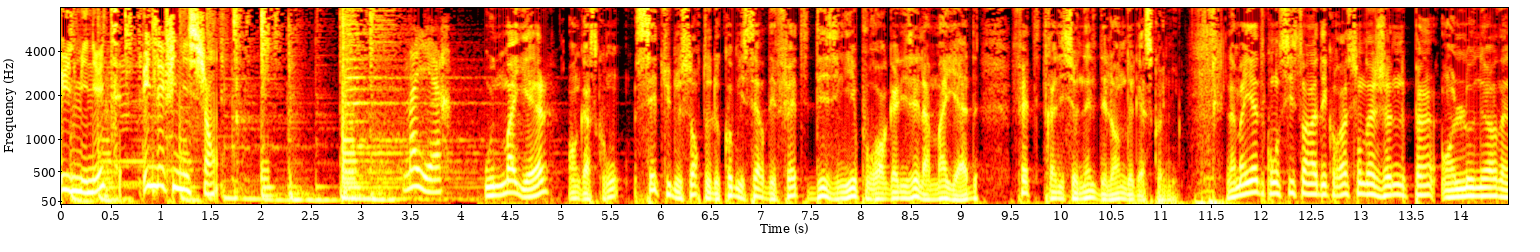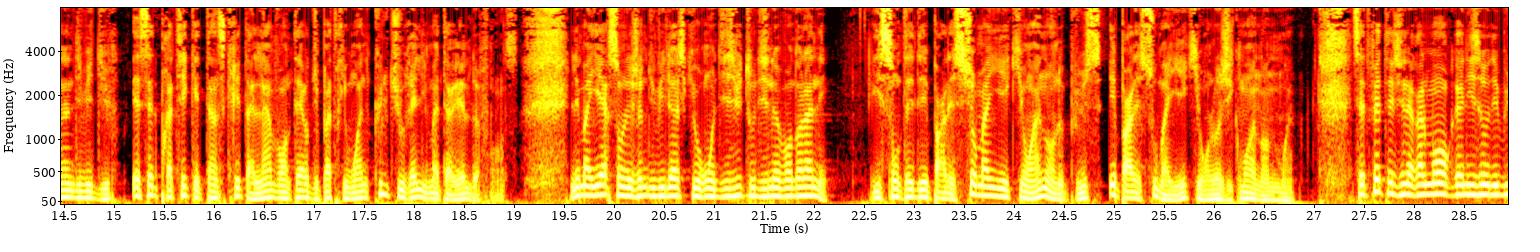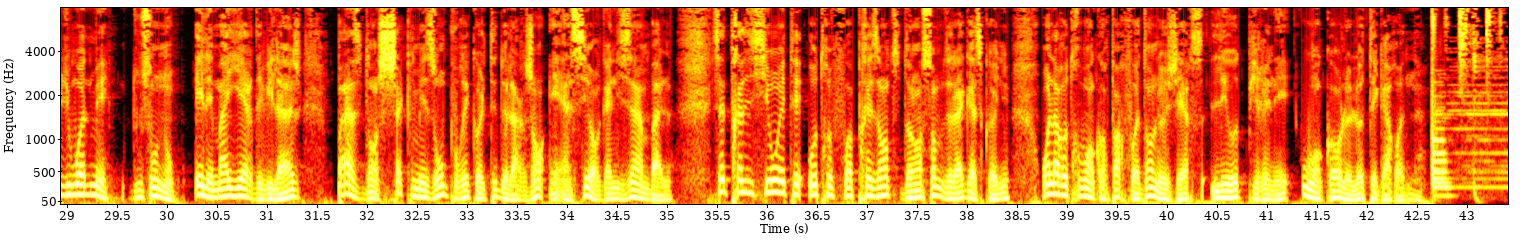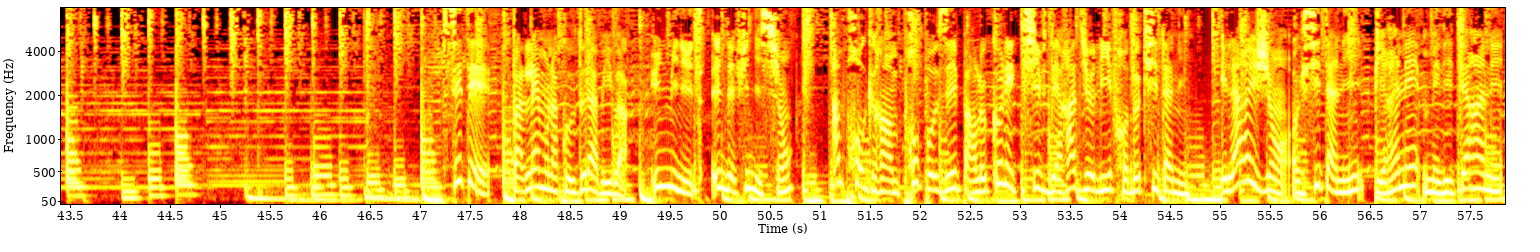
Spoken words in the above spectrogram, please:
Une minute, une définition. Maillère. Une maillère, en gascon, c'est une sorte de commissaire des fêtes désigné pour organiser la maillade, fête traditionnelle des Landes de Gascogne. La maillade consiste en la décoration d'un jeune peint en l'honneur d'un individu, et cette pratique est inscrite à l'inventaire du patrimoine culturel immatériel de France. Les maillères sont les jeunes du village qui auront 18 ou 19 ans dans l'année. Ils sont aidés par les surmaillés qui ont un an de plus et par les sous-maillés qui ont logiquement un an de moins. Cette fête est généralement organisée au début du mois de mai, d'où son nom, et les maillères des villages passent dans chaque maison pour récolter de l'argent et ainsi organiser un bal. Cette tradition était autrefois présente dans l'ensemble de la Gascogne, on la retrouve encore parfois dans le Gers, les Hautes-Pyrénées ou encore le Lot-et-Garonne. C'était Parlem una cultura viva. Une minute, une définition. Programme proposé par le collectif des radios livres d'Occitanie et la région Occitanie-Pyrénées-Méditerranée.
